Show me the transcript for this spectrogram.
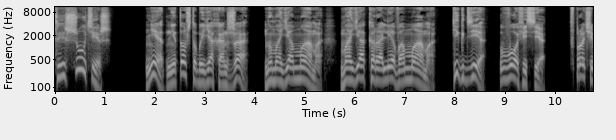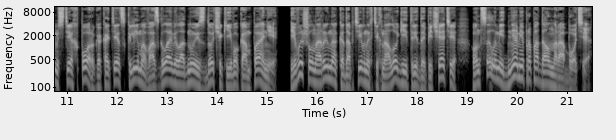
«Ты шутишь?» Нет, не то чтобы я ханжа, но моя мама, моя королева-мама. И где? В офисе. Впрочем, с тех пор, как отец Клима возглавил одну из дочек его компании и вышел на рынок адаптивных технологий 3D-печати, он целыми днями пропадал на работе.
